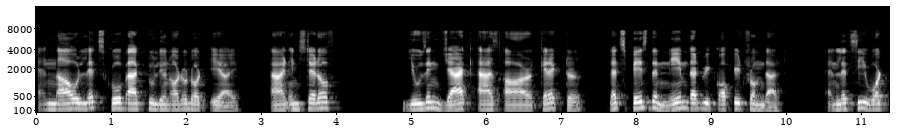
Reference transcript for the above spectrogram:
And now let's go back to leonardo.ai and instead of using Jack as our character let's paste the name that we copied from that and let's see what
